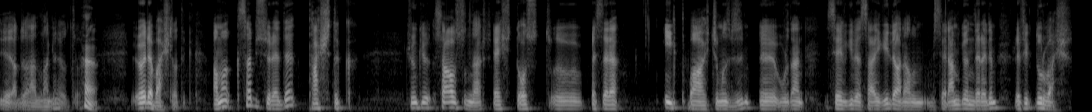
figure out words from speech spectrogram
yararlanıyordu. ha, Öyle başladık. Ama kısa bir sürede taştık. Çünkü sağ olsunlar eş dost e, mesela ilk bağışçımız bizim e, buradan sevgi ve saygıyla analım bir selam gönderelim Refik Durbaş.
